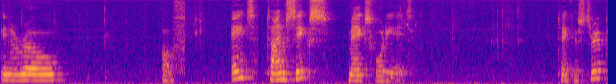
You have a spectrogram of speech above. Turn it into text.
in a row of 8 times 6 makes 48. Take your strip,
